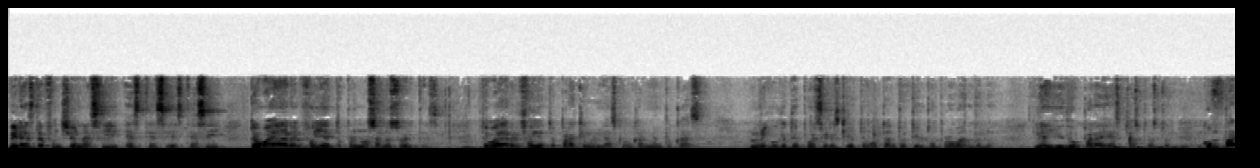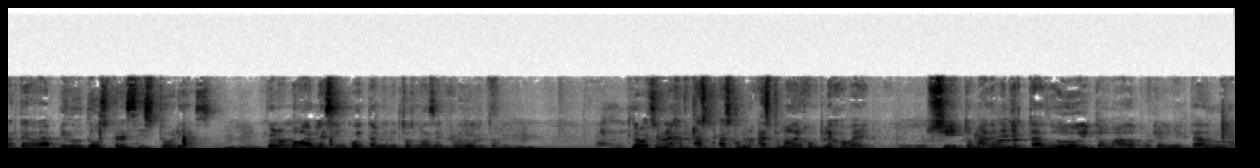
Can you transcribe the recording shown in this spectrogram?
Mira, este funciona así, este así, este así. Te voy a dar el folleto, pero no se lo sueltes. Te voy a dar el folleto para que lo leas con calma en tu casa. Lo único que te puedo decir es que yo tengo tanto tiempo probándolo. Le ayudó para esto, esto, esto. Comparte rápido dos, tres historias. Pero no hables 50 minutos más del producto. Le voy a decir un ejemplo. ¿Has, has tomado el complejo B? Sí, tomado o inyectado. Uy, tomado porque el inyectado, mira.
